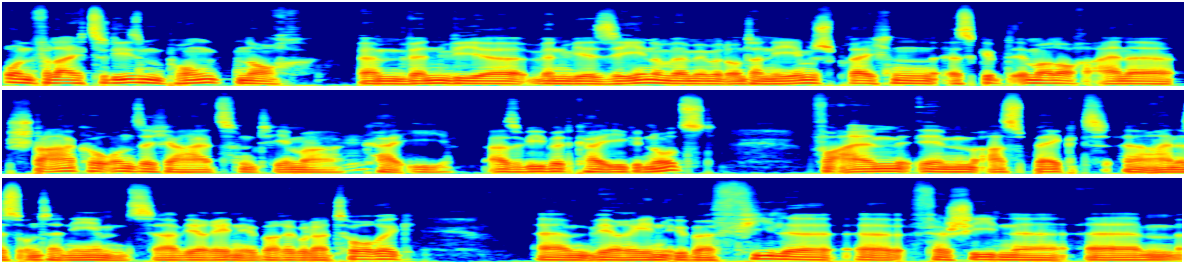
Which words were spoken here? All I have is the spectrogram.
Und vielleicht zu diesem Punkt noch, wenn wir, wenn wir sehen und wenn wir mit Unternehmen sprechen, es gibt immer noch eine starke Unsicherheit zum Thema mhm. KI. Also wie wird KI genutzt? Vor allem im Aspekt äh, eines Unternehmens. Wir reden über Regulatorik, ähm, wir reden über viele äh, verschiedene ähm,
